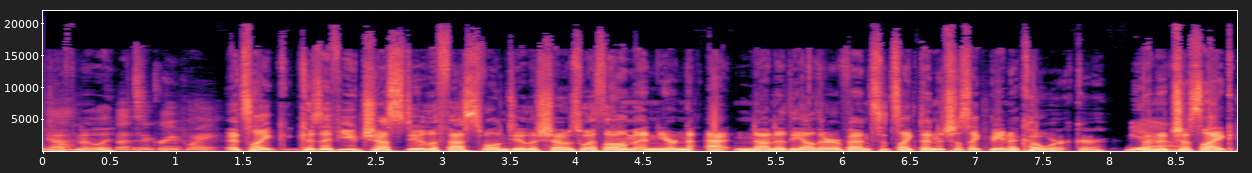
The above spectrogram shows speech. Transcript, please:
Yeah, Definitely. That's a great point. It's like because if you just do the festival and do the shows with them, and you're n- at none of the other events, it's like then it's just like being a coworker. Then Yeah. it's just like,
